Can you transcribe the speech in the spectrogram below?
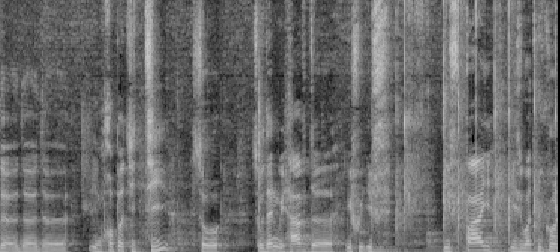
the, the, the, in property T, so, so then we have the, if, we, if, if pi is what we call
